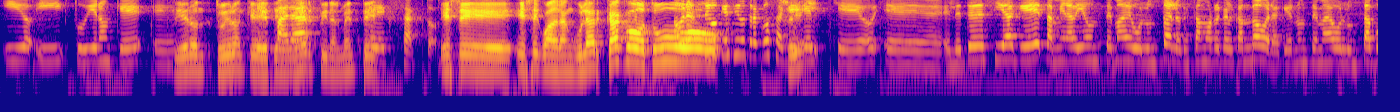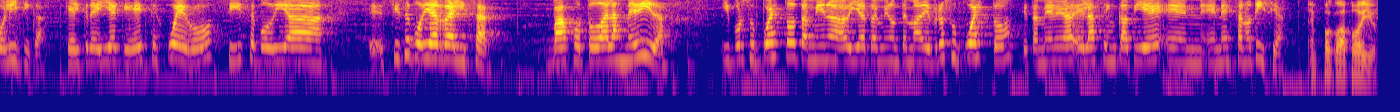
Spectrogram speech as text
y, tuvieron que... Eh, tuvieron que, detener finalmente exacto. Ese, ese cuadrangular. Caco, tú... Ahora tengo que decir otra cosa, que, el, que eh, el DT decía que también había un tema de voluntad, lo que estamos recalcando ahora, que era un tema de voluntad política, que él creía que este juego sí se podía, sí se podía realizar bajo todas las medidas. Y por supuesto también había también un tema de presupuesto, que también él hace hincapié en, en esta noticia. En poco apoyo.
